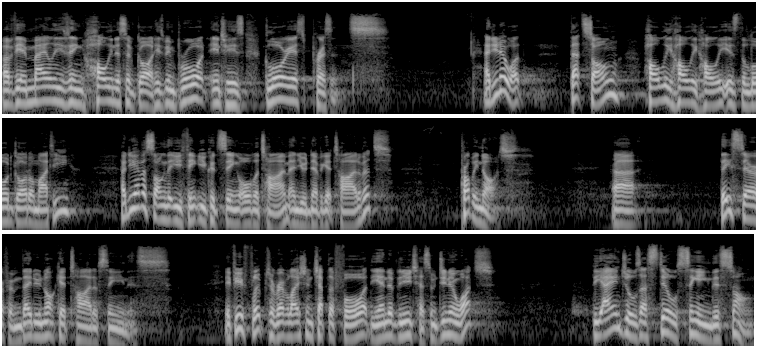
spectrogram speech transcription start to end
of the amazing holiness of God. He's been brought into his glorious presence. And you know what? That song, Holy, Holy, Holy is the Lord God Almighty. Do you have a song that you think you could sing all the time and you'd never get tired of it? Probably not. Uh, these seraphim, they do not get tired of singing this. If you flip to Revelation chapter 4 at the end of the New Testament, do you know what? The angels are still singing this song.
